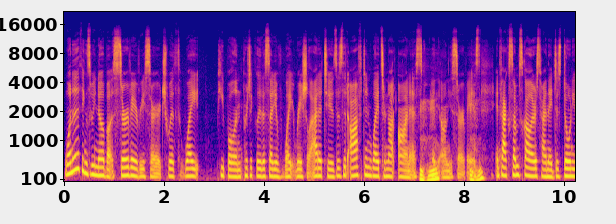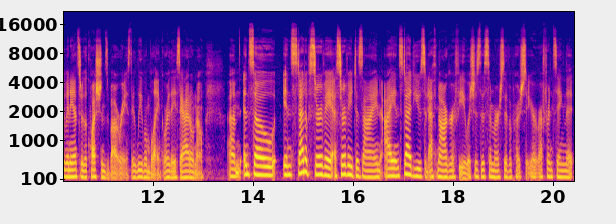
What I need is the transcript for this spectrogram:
one of the things we know about survey research with white people, and particularly the study of white racial attitudes, is that often whites are not honest mm-hmm. in, on these surveys. Mm-hmm. In fact, some scholars find they just don't even answer the questions about race; they leave them blank, or they say, "I don't know." Um, and so instead of survey a survey design, I instead used an ethnography, which is this immersive approach that you're referencing that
